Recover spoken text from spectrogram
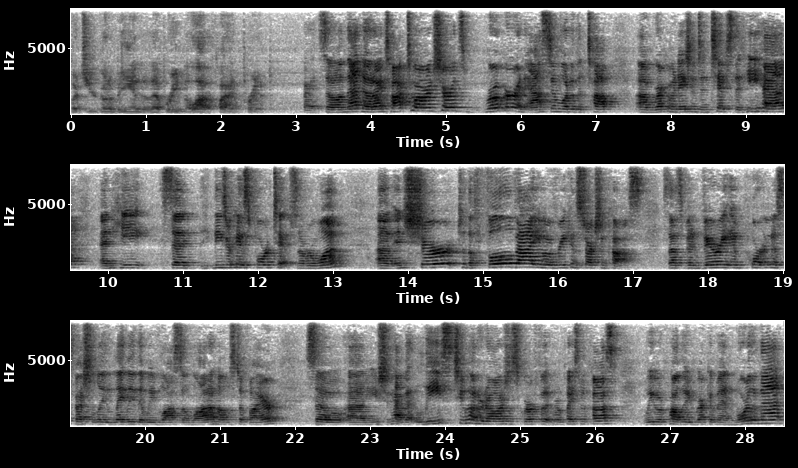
but you're gonna be ending up reading a lot of fine print. Alright, so on that note, I talked to our insurance broker and asked him what are the top um, recommendations and tips that he had, and he said, these are his four tips. Number one, um, insure to the full value of reconstruction costs. So that's been very important, especially lately that we've lost a lot of homes to fire. So uh, you should have at least two hundred dollars a square foot in replacement cost. We would probably recommend more than that,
